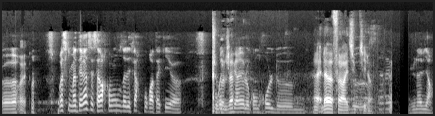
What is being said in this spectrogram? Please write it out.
Euh, Ouais. Moi, ce qui m'intéresse, c'est savoir comment vous allez faire pour attaquer, euh, pour récupérer le contrôle de, Ouais, là va falloir être de- subtil. hein. du navire.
